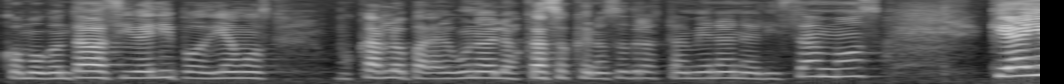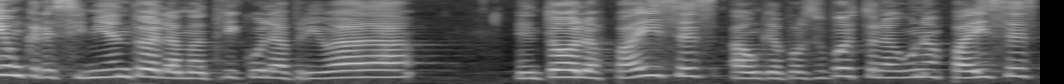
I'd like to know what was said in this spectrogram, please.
como contaba Sibeli, podríamos buscarlo para alguno de los casos que nosotros también analizamos, que hay un crecimiento de la matrícula privada en todos los países, aunque por supuesto en algunos países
